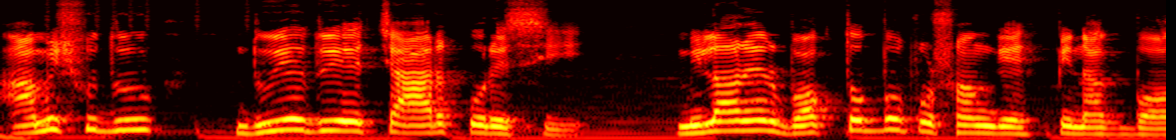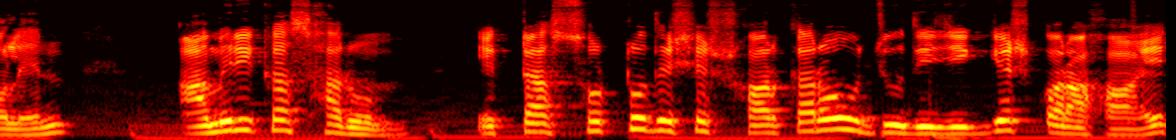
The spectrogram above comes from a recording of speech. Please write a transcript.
আমি শুধু দুয়ে দুয়ে চার করেছি। মিলারের বক্তব্য প্রসঙ্গে পিনাক বলেন, আমেরিকা ছাড়ুন, একটা ছোট্ট দেশের সরকারও যদি জিজ্ঞেস করা হয়,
